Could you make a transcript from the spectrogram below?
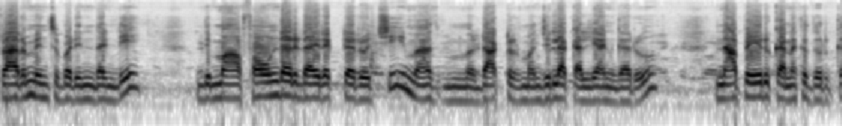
ప్రారంభించబడిందండి. మా ఫౌండర్ డైరెక్టర్ వచ్చి మా డాక్టర్ మంజుల కళ్యాణ్ గారు. నా పేరు కనకదుర్గ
